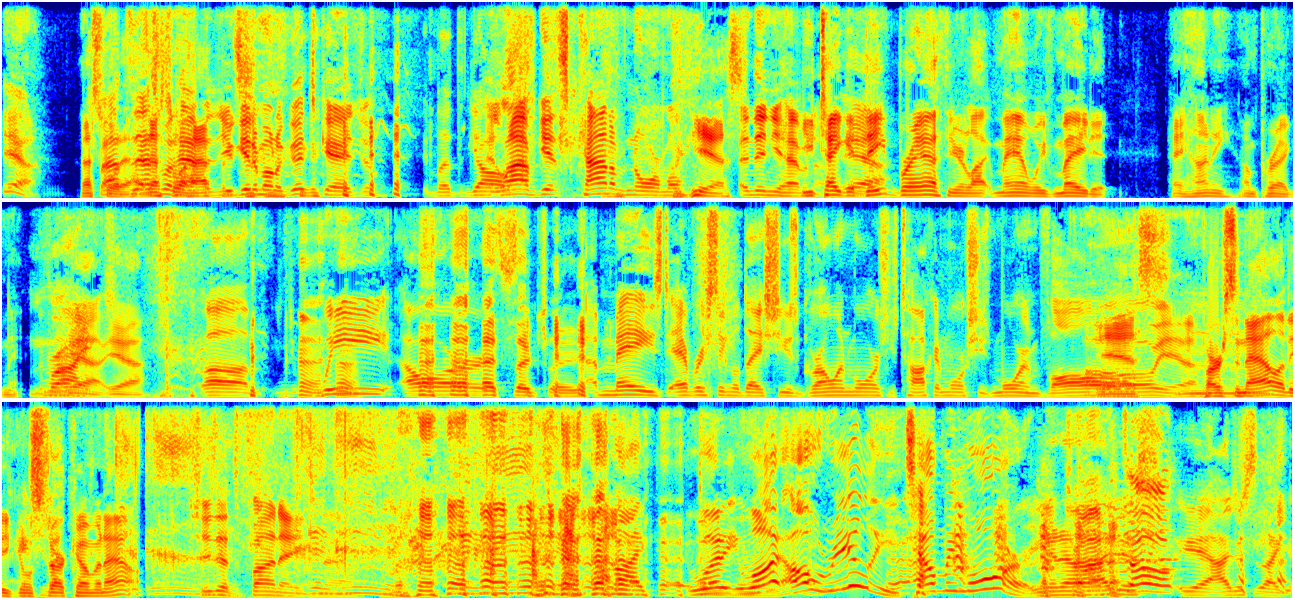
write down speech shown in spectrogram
Yeah. That's That's, what. that's, that's what, happens. You get them on a good schedule, But y'all, life gets kind of normal. Yes. And then you have you another. take a Yeah. deep breath and you're like, man, we've made it. Hey, honey, I'm pregnant. right? Yeah, yeah. Um, we are That's so true. amazed every single day. She's growing more. She's talking more. She's more involved. Yes. Oh, yeah. Personality gonna start coming out. She's at the fun age now. I'm like, what? What? Oh, really? Tell me more. You know, I to just, talk. yeah, I just like,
